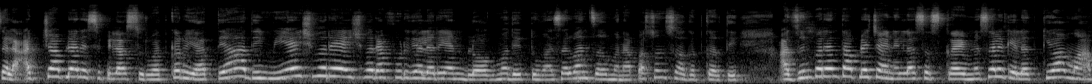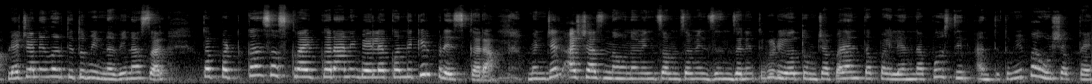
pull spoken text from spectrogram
चला आजच्या आपल्या रेसिपीला सुरुवात करूया. त्याआधी मी Aishwarya Aishwarya food gallery and ब्लॉगमध्ये तुम्हा सर्वांचं मनापासून स्वागत करते. अजूनपर्यंत आपल्या चॅनेलला सबस्क्राईब नसेल केलं किंवा मग आपल्या चॅनेलवरती तुम्ही नवीन असाल तर पटकन सबस्क्राईब करा आणि बेलायकॉन देखील प्रेस करा. म्हणजेच अशाच नवनवीन चमचमीत झणझणीत व्हिडिओ तुमच्यापर्यंत पहिल्यांदा पोचतील आणि ते तुम्ही पाहू शकताय.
